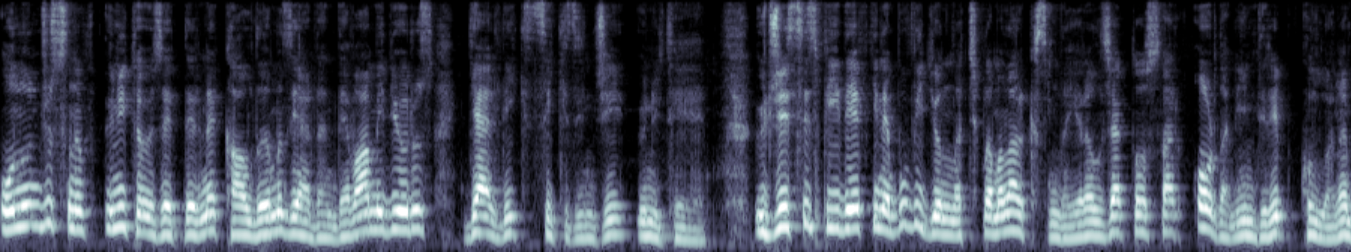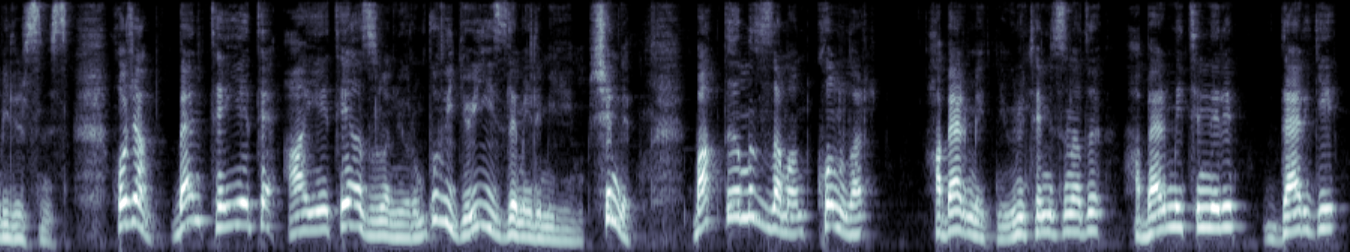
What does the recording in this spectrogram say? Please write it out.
10. sınıf ünite özetlerine kaldığımız yerden devam ediyoruz. Geldik 8. üniteye. Ücretsiz PDF yine bu videonun açıklamalar kısmında yer alacak dostlar. Oradan indirip kullanabilirsiniz. Hocam ben TYT, AYT'ye hazırlanıyorum. Bu videoyu izlemeli miyim? Şimdi baktığımız zaman konular haber metni, ünitemizin adı, haber metinleri, dergi,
